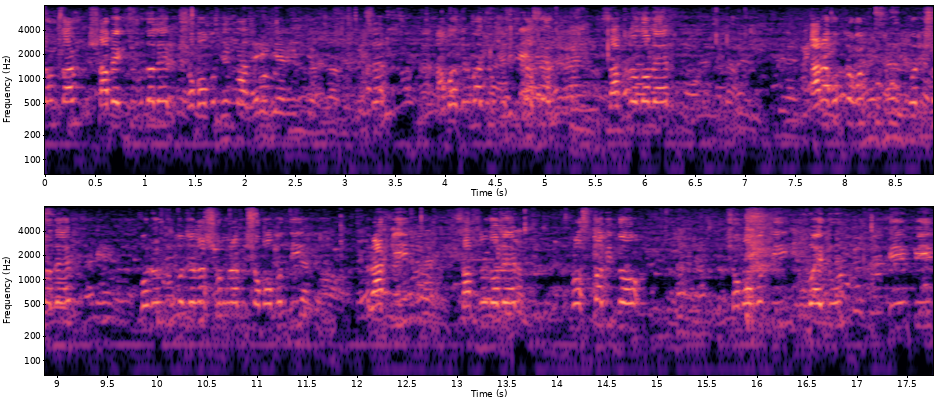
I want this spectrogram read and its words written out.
সন্তান, সাবেক যুবদলের সভাপতি নাজমুল আমাদের মাঝে উপস্থিত আছেন ছাত্র দলের কারাভুক্ত পরিষদের বনক উপজেলার সংগ্রামী সভাপতি রাকিব ছাত্র দলের প্রস্তাবিত সভাপতি উবায়দুল, বিএনপির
